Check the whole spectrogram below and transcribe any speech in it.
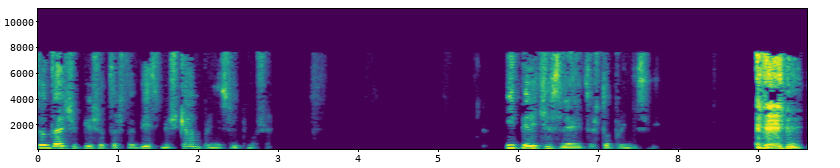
Тут дальше пишется, что весь мешкам принесли к Моше. И перечисляется, что принесли.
